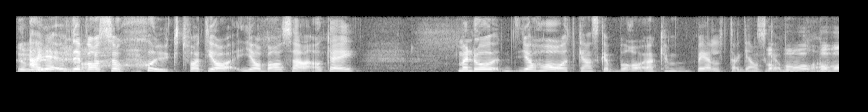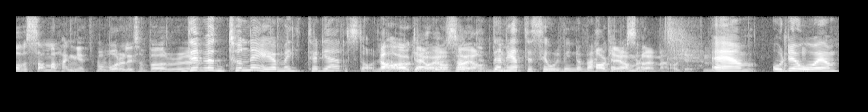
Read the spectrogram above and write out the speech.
nej, det, det var så sjukt för att jag, jag bara så här, okej. Men då, jag har ett ganska bra, jag kan bälta ganska Vad, bra. vad, var sammanhanget? Vad var det liksom för... Det var en turné med Ted Gärdestad. Ja, okej, ja, ja, ja, ja. Den hette Sol, vind och vatten. Ja och men så. då är jag med. Okej. Mm. Ehm, och då... ehm,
